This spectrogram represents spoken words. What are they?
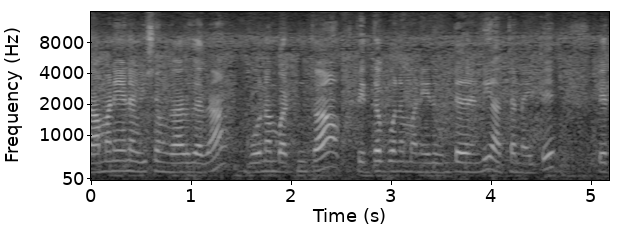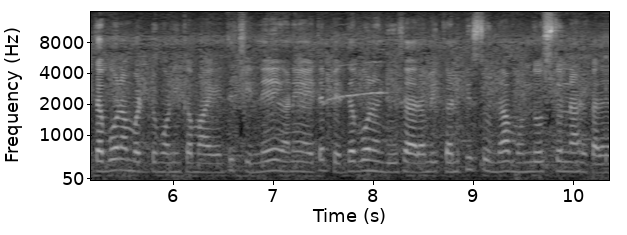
సామాన్యమైన విషయం కాదు కదా. బోనం పట్టుక పెద్ద బోనం అనేది ఉంటుందండి అతను అయితే పెద్ద బోనం పట్టుకొని ఇంకా మా అయితే చిన్నవి కానీ అయితే పెద్ద బోనం చూసారా మీకు కనిపిస్తుందా? ముందు వస్తున్నాడు కదా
